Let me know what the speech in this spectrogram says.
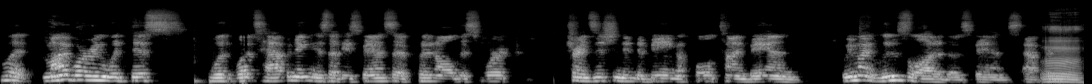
But my worry with this, with what's happening, is that these bands that have put in all this work transitioned into being a full time band. We might lose a lot of those bands after. Mm.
